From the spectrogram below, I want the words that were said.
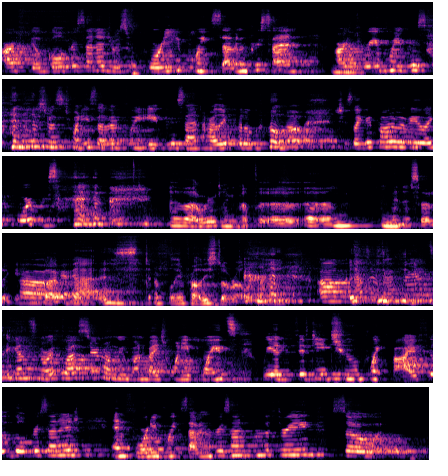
our field goal percentage was 40.7%. Mm-hmm. Our three point percentage was 27.8%. Harley put a little note. She's like, I thought it would be like 4%. I thought we were talking about the um, Minnesota game, Oh, but okay. that is definitely probably still relevant. um, as a reference, against Northwestern, when we won by 20 points, we had 52.5 field goal percentage and 40.7% from the three. So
